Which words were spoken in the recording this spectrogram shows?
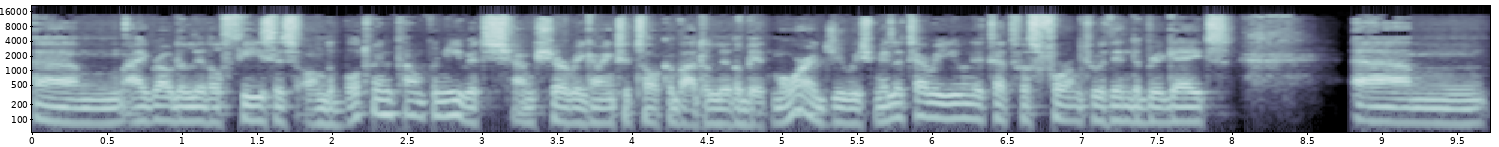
Um, I wrote a little thesis on the Botwin Company, which I'm sure we're going to talk about a little bit more. A Jewish military unit that was formed within the brigades. Um,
